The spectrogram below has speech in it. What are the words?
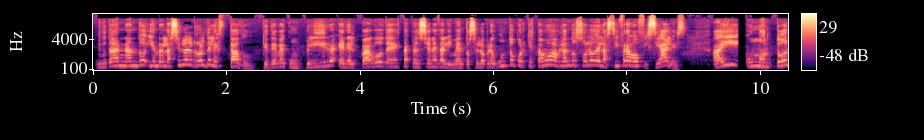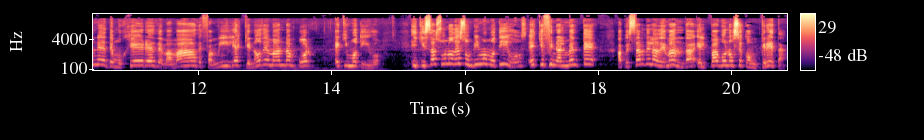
Diputada Hernando, y en relación al rol del Estado que debe cumplir en el pago de estas pensiones de alimentos, se lo pregunto porque estamos hablando solo de las cifras oficiales. Hay un montón de mujeres, de mamás, de familias que no demandan por X motivo. Y quizás uno de esos mismos motivos es que finalmente, a pesar de la demanda, el pago no se concreta.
